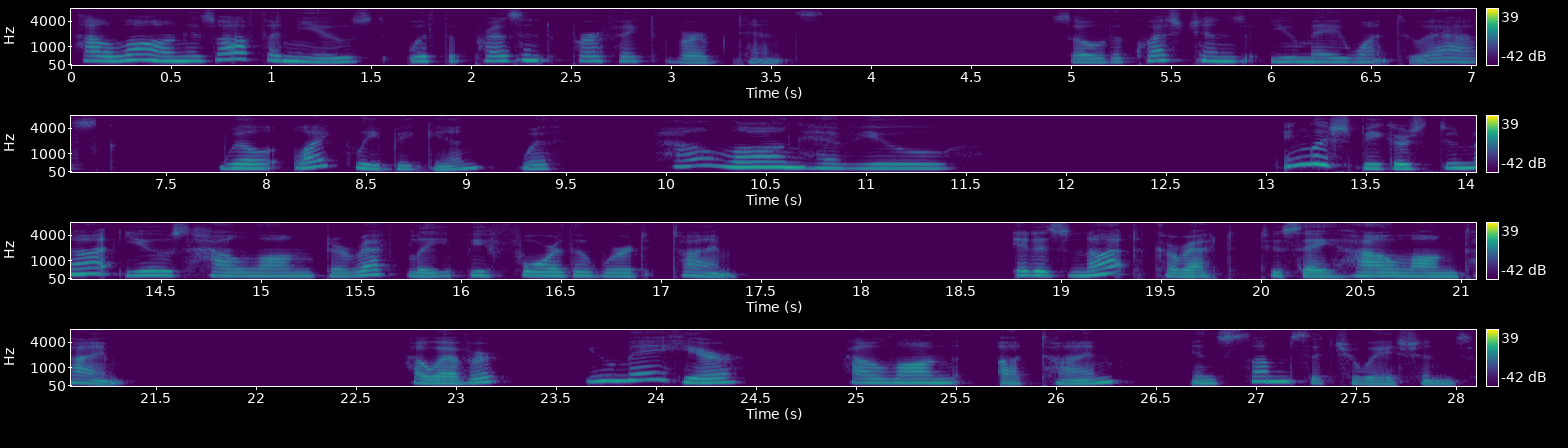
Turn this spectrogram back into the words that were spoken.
How long is often used with the present perfect verb tense. So the questions you may want to ask will likely begin with How long have you? English speakers do not use how long directly before the word time. It is not correct to say how long time. However, you may hear how long a time in some situations,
